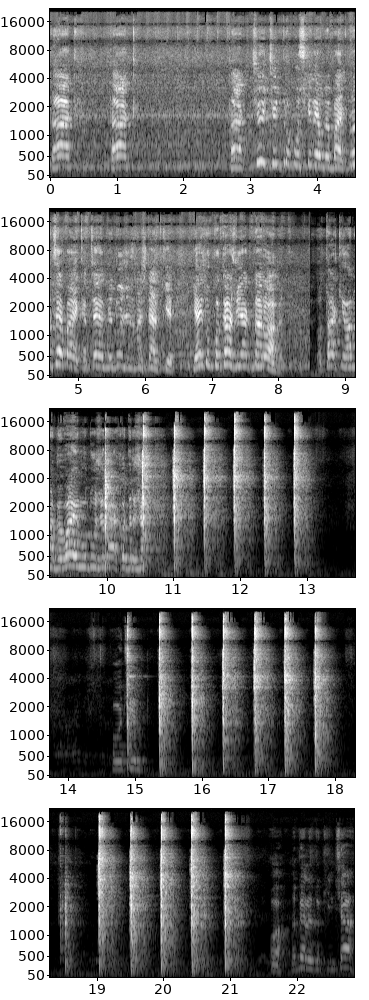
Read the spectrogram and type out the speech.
Так, так. Так, чуть-чуть трубу схилив до байки. Ну це байка, це не дуже значне таке. Я йду покажу, як вона робить. Отак його набиваємо, дуже легко держати. Потім. О, набили до кінця.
